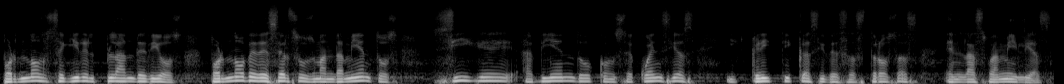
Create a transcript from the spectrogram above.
por no seguir el plan de Dios, por no obedecer sus mandamientos, sigue habiendo consecuencias y críticas y desastrosas en las familias.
